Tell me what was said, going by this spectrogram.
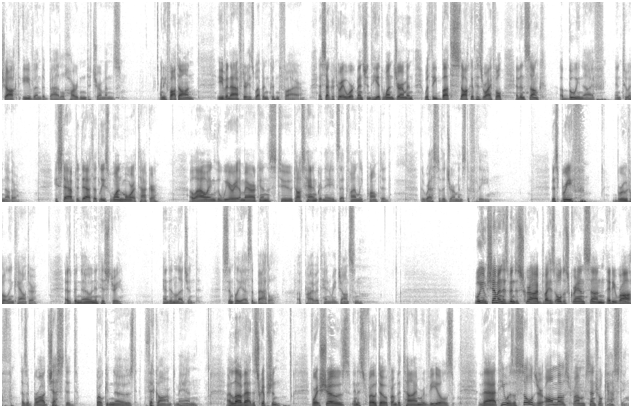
shocked even the battle hardened Germans. And he fought on even after his weapon couldn't fire. As Secretary of Work mentioned, he hit one German with the butt stock of his rifle and then sunk a bowie knife into another. He stabbed to death at least one more attacker, allowing the weary Americans to toss hand grenades that finally prompted the rest of the Germans to flee. This brief, brutal encounter has been known in history and in legend simply as the Battle of Private Henry Johnson. William Shemin has been described by his oldest grandson, Eddie Roth, as a broad chested, broken nosed, thick armed man. I love that description, for it shows, and his photo from the time reveals, that he was a soldier almost from central casting.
